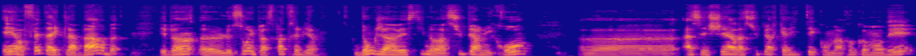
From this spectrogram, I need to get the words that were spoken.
Et en fait, avec la barbe, eh ben, euh, le son, il passe pas très bien. Donc, j'ai investi dans un super micro, euh, assez cher, la super qualité qu'on m'a recommandé.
